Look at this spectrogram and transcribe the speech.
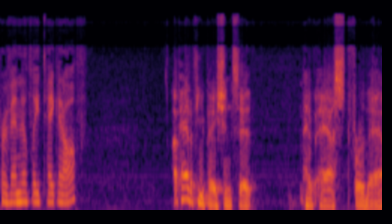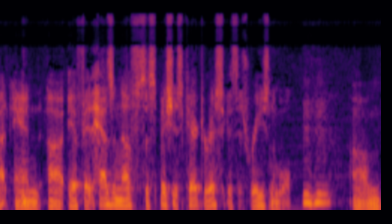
preventively take it off? I've had a few patients that have asked for that, and uh, if it has enough suspicious characteristics, it's reasonable. Um,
